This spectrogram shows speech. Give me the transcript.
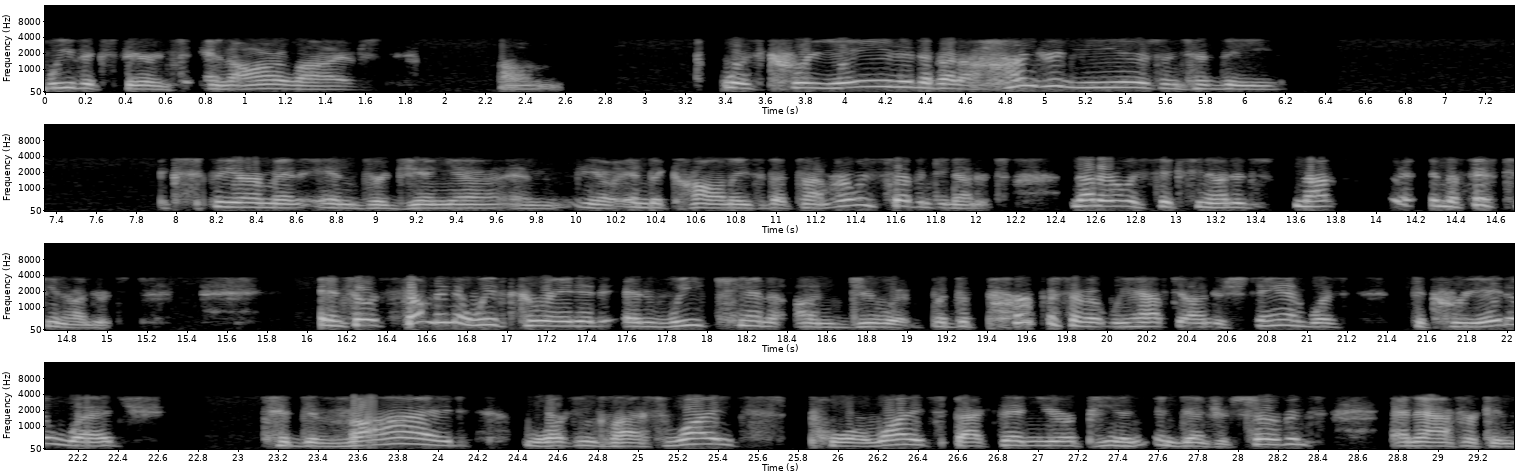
we've experienced in our lives, um, was created about a hundred years into the experiment in Virginia and you know in the colonies at that time, early 1700s, not early 1600s, not in the 1500s. And so it's something that we've created and we can undo it. But the purpose of it, we have to understand, was to create a wedge to divide working class whites, poor whites, back then European indentured servants, and African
